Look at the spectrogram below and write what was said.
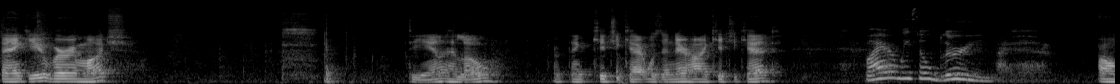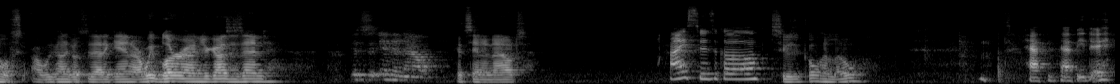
Thank you very much. Deanna, hello. I think Kitty Cat was in there. Hi, Kitty Cat. Why are we so blurry? Oh, are we gonna go through that again? Are we blurry on your guys' end? It's in and out. It's in and out. Hi, Suzuko. Suzuko, hello. Happy Pappy Day.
